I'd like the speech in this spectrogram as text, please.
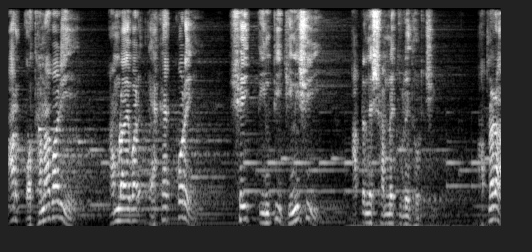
আর কথা না বাড়িয়ে আমরা এবার এক এক করে সেই তিনটি জিনিসই আপনাদের সামনে তুলে ধরছি। আপনারা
